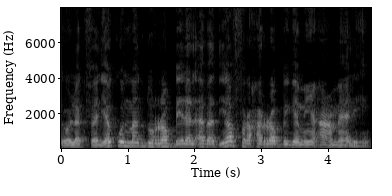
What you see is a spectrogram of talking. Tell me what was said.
يقول لك فليكن مجد الرب إلى الأبد يفرح الرب جميع أعماله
